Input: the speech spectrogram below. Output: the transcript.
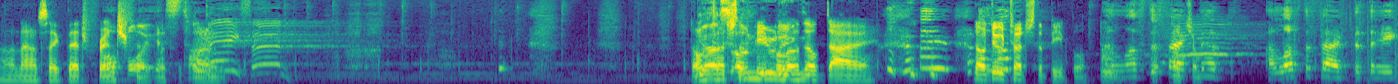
Oh, now it's like that French Oh boy, film with it's the time. Jason! Don't Yes, touch the people or they'll die. no, do touch the people. Do. I love the Touch fact 'em. that I love the fact that they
